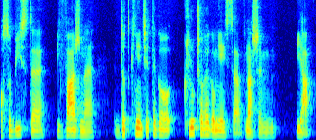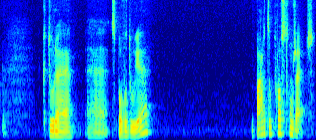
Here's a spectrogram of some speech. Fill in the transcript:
osobiste i ważne dotknięcie tego kluczowego miejsca w naszym ja, które e, spowoduje bardzo prostą rzecz.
